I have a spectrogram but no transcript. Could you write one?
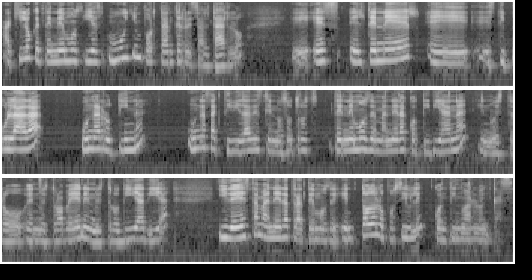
aquí lo que tenemos, y es muy importante resaltarlo, eh, es el tener eh, estipulada una rutina, unas actividades que nosotros tenemos de manera cotidiana en nuestro, en nuestro haber, en nuestro día a día, y de esta manera tratemos de, en todo lo posible, continuarlo en casa.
